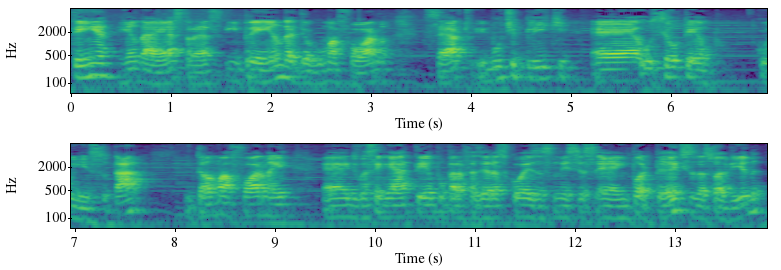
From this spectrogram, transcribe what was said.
Tenha renda extra, né? empreenda de alguma forma, certo? E multiplique é, o seu tempo com isso, tá? Então, é uma forma aí é, de você ganhar tempo para fazer as coisas necess... é, importantes da sua vida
